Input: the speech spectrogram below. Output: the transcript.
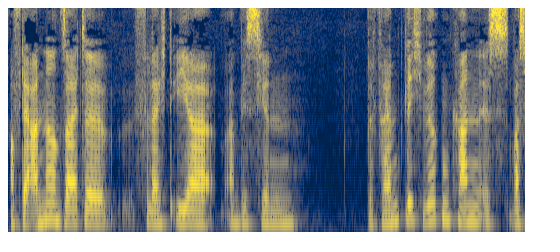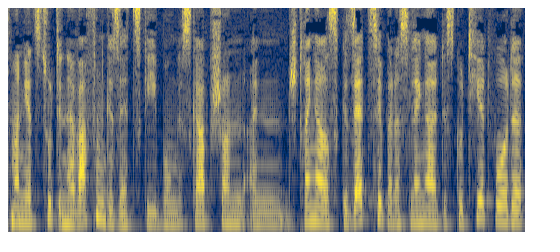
auf der anderen Seite vielleicht eher ein bisschen befremdlich wirken kann, ist, was man jetzt tut in der Waffengesetzgebung. Es gab schon ein strengeres Gesetz, über das länger diskutiert wurde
